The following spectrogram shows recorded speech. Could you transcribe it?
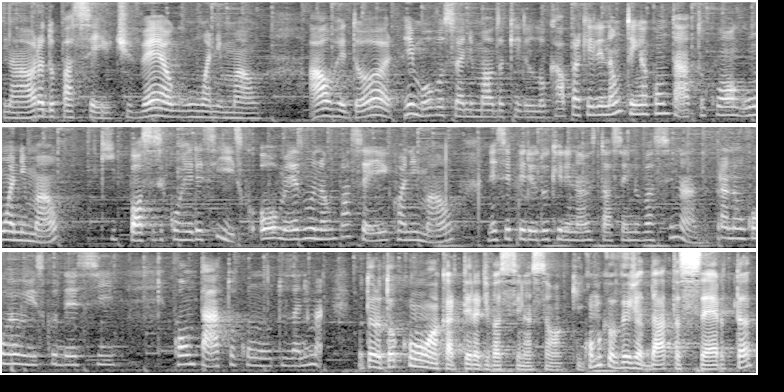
na hora do passeio, tiver algum animal ao redor, remova o seu animal daquele local para que ele não tenha contato com algum animal que possa correr esse risco. Ou mesmo não passeie com o animal nesse período que ele não está sendo vacinado, para não correr o risco desse contato com outros animais. Doutor, eu tô com a carteira de vacinação aqui. Como que eu vejo a data certa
